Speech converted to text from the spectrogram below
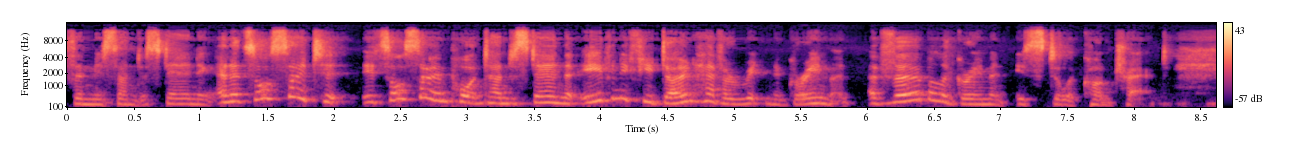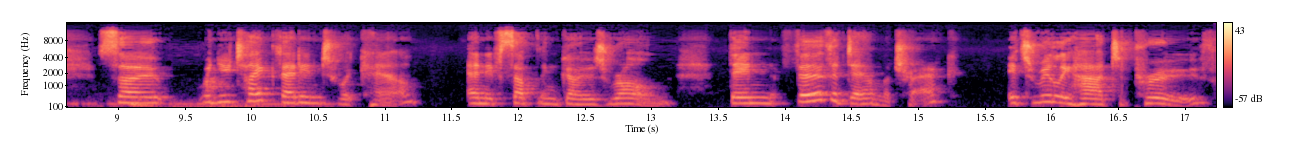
for misunderstanding. And it's also to it's also important to understand that even if you don't have a written agreement a verbal agreement is still a contract. So when you take that into account and if something goes wrong then further down the track it's really hard to prove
